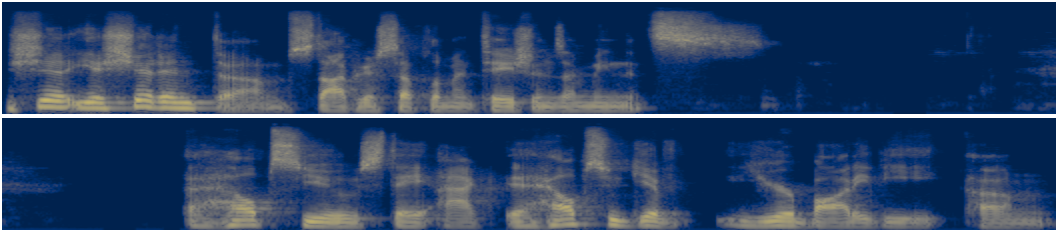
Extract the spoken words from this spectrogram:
You should. You shouldn't um, stop your supplementations. I mean, it's it helps you stay act it helps you give your body the um,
